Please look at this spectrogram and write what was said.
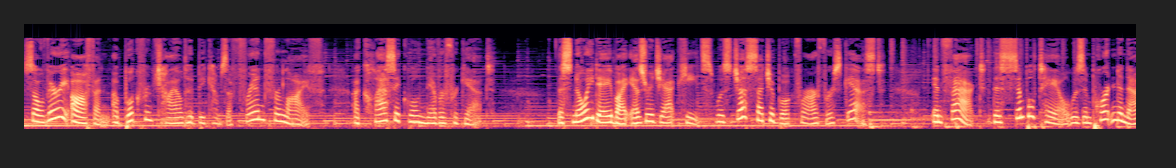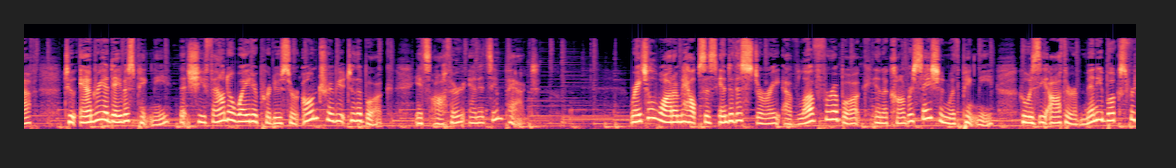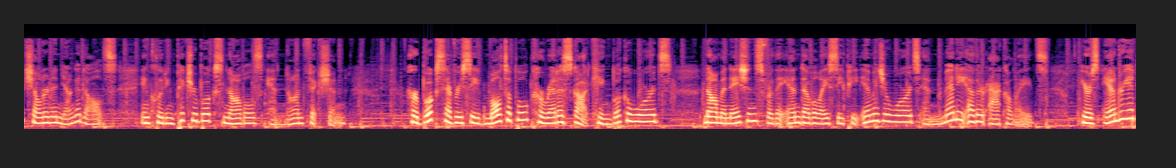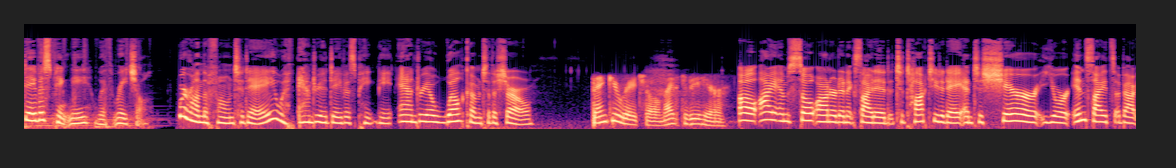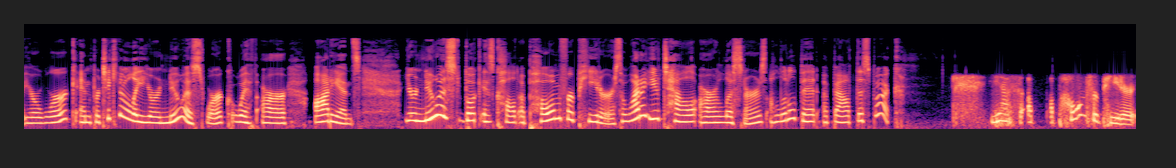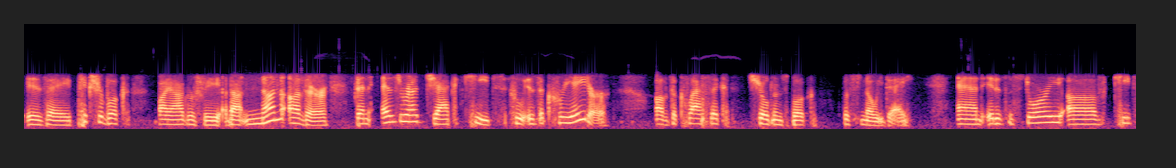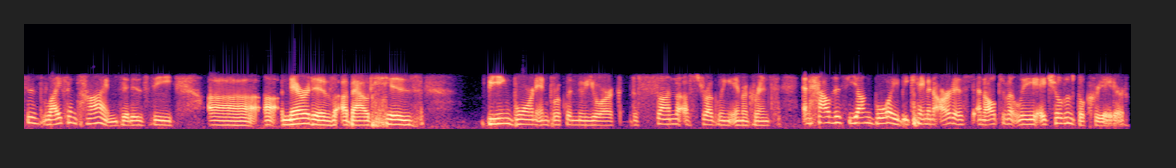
So, very often, a book from childhood becomes a friend for life, a classic we'll never forget. The Snowy Day by Ezra Jack Keats was just such a book for our first guest. In fact, this simple tale was important enough to Andrea Davis Pinkney that she found a way to produce her own tribute to the book, its author, and its impact. Rachel Wadham helps us into the story of love for a book in a conversation with Pinkney, who is the author of many books for children and young adults, including picture books, novels, and nonfiction. Her books have received multiple Coretta Scott King Book Awards, nominations for the NAACP Image Awards, and many other accolades. Here's Andrea Davis Pinkney with Rachel. We're on the phone today with Andrea Davis Pinkney. Andrea, welcome to the show. Thank you, Rachel. Nice to be here. Oh, I am so honored and excited to talk to you today and to share your insights about your work and particularly your newest work with our audience. Your newest book is called A Poem for Peter. So, why don't you tell our listeners a little bit about this book? Yes, A, a Poem for Peter is a picture book biography about none other than Ezra Jack Keats, who is the creator of the classic children's book, The Snowy Day. And it is the story of Keats's life and times. It is the uh, uh, narrative about his being born in Brooklyn, New York, the son of struggling immigrants, and how this young boy became an artist and ultimately a children's book creator.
